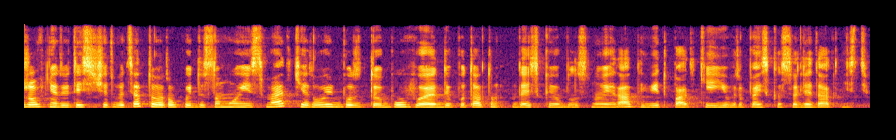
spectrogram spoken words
жовтня 2020 року і до самої смерті Ройбурд був е, депутатом Одеської обласної ради від партії Європейська Солідарність.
